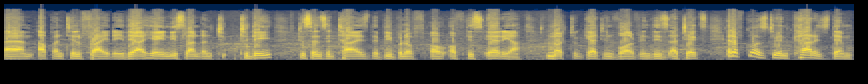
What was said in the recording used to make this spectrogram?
um, up until Friday. They are here in East London today to sensitize the people of, of, of this area not to get involved in these attacks and of course to encourage them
